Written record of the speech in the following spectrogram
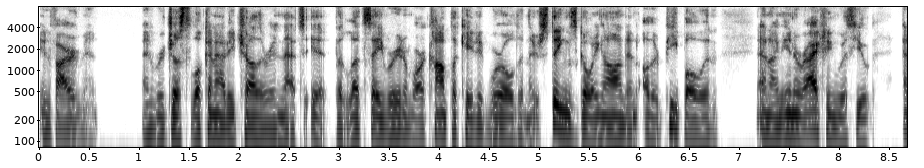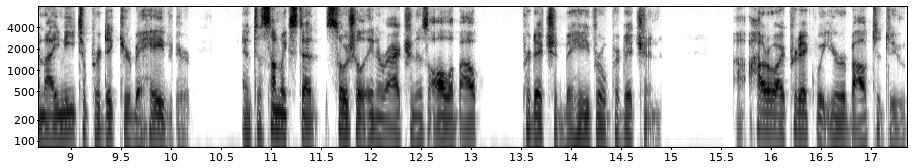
environment, and we're just looking at each other, and that's it. But let's say we're in a more complicated world, and there's things going on, and other people, and and I'm interacting with you, and I need to predict your behavior, and to some extent, social interaction is all about prediction, behavioral prediction. Uh, how do I predict what you're about to do?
